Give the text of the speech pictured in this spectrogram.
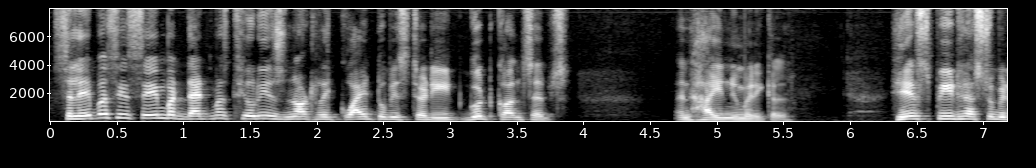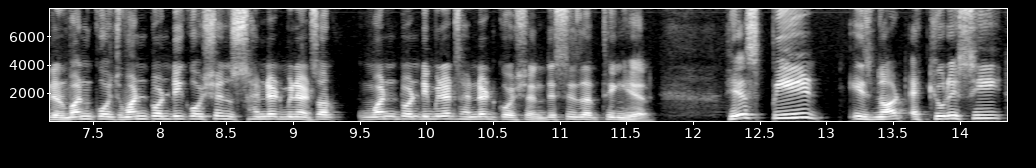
syllabus is same but that much theory is not required to be studied, good concepts and high numerical. Here speed has to be done. One coach, 120 questions, 100 minutes or 120 minutes, 100 questions. This is a thing here. Here speed is not accuracy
